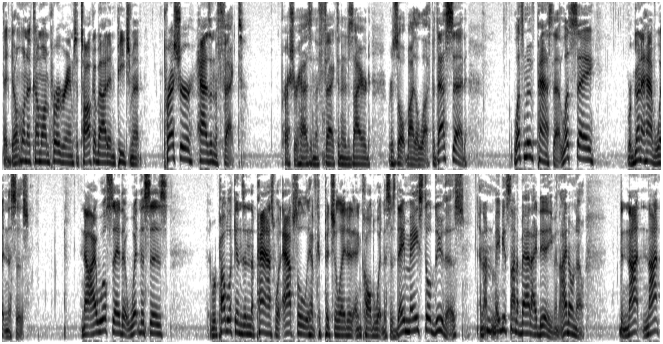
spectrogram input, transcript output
that don't want to come on programs to talk about impeachment, pressure has an effect. Pressure has an effect and a desired result by the left. But that said, let's move past that. Let's say we're going to have witnesses. Now, I will say that witnesses Republicans in the past would absolutely have capitulated and called witnesses. They may still do this, and maybe it's not a bad idea. Even I don't know. Not not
